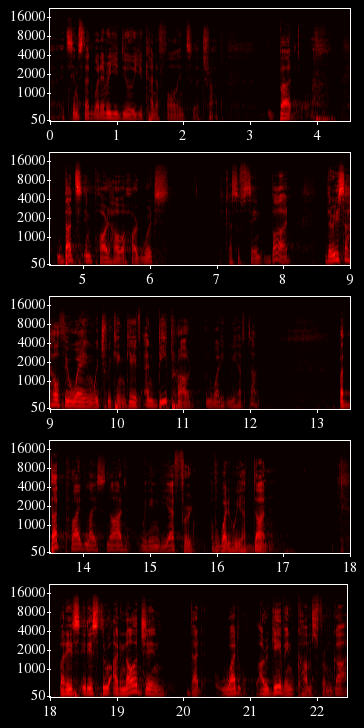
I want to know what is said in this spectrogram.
Uh, it seems that whatever you do, you kind of fall into a trap. But that's in part how our heart works because of sin. But there is a healthy way in which we can give and be proud on what we have done. But that pride lies not within the effort of what we have done, but it's, it is through acknowledging that what our giving comes from God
